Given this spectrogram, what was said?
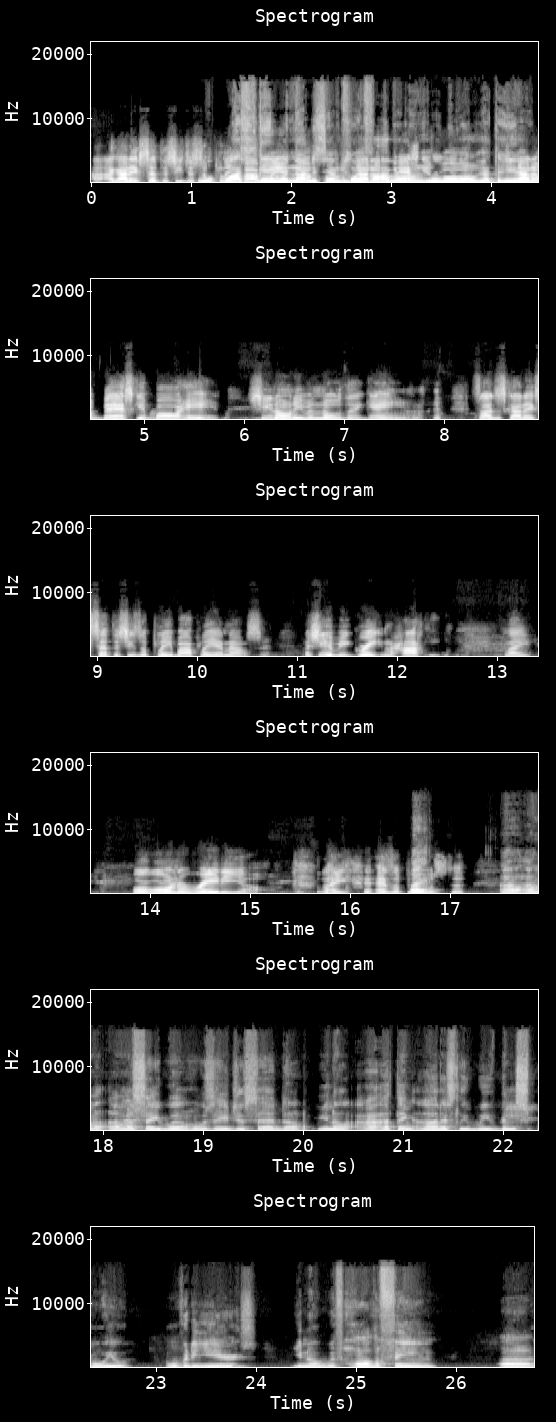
I, I gotta accept that she's just a play Watch the game with ninety seven point five on, then you won't have to hear. She's hear. not a basketball head. She don't even know the game. so I just gotta accept that she's a play-by-play announcer. Like she'd be great in hockey, like or on the radio, like as opposed to I- I'm I'm gonna say what Jose just said though. You know, I, I think honestly we've been spoiled over the years. You know, with Hall of Fame uh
